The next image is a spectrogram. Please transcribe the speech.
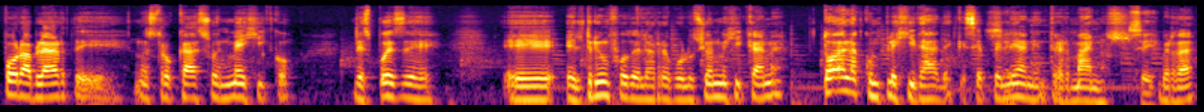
por hablar de nuestro caso en México, después de eh, el triunfo de la Revolución Mexicana, toda la complejidad de que se pelean entre hermanos, ¿verdad?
